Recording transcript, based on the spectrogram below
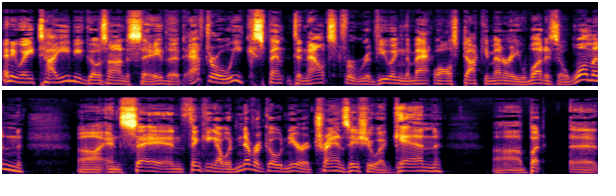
Anyway, Taibbi goes on to say that after a week spent denounced for reviewing the Matt Walsh documentary, What is a Woman? Uh, and say, and thinking I would never go near a trans issue again. Uh, but, uh,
